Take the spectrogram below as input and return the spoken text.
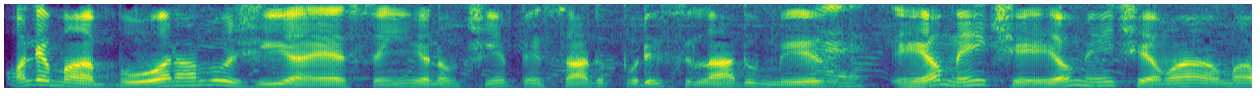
Olha, uma boa analogia essa, hein? Eu não tinha pensado por esse lado mesmo. É. Realmente, realmente, é uma, uma,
